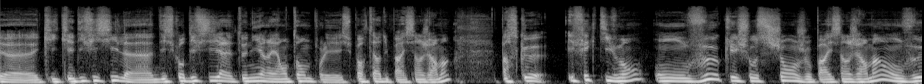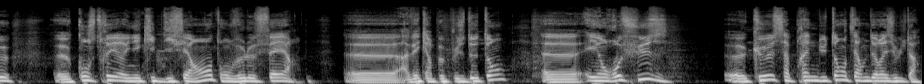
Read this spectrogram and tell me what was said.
euh, qui, est difficile, un discours difficile à tenir et à entendre pour les supporters du Paris Saint-Germain, parce que effectivement, on veut que les choses changent au Paris Saint-Germain, on veut euh, construire une équipe différente, on veut le faire euh, avec un peu plus de temps, euh, et on refuse euh, que ça prenne du temps en termes de résultats.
